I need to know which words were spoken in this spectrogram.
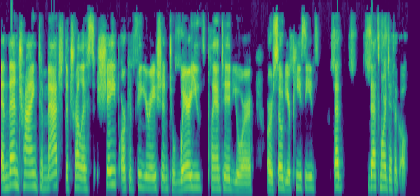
and then trying to match the trellis shape or configuration to where you've planted your or sowed your pea seeds, that that's more difficult.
